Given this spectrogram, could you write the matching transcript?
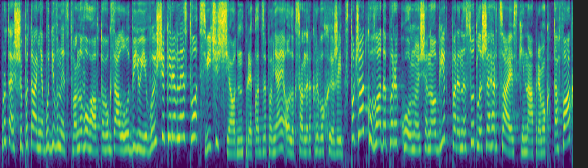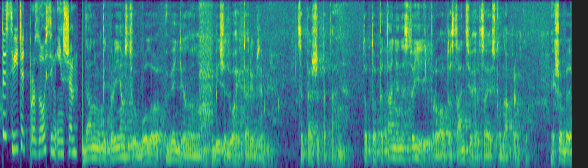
Про те, що питання будівництва нового автовокзалу лобіює вище керівництво, свідчить ще один приклад, запевняє Олександр Кривохижий. Спочатку влада переконує, що на об'єкт перенесуть лише герцаївський напрямок, та факти свідчать про зовсім інше. Даному підприємству було виділено більше двох гектарів землі. Це перше питання. Тобто питання не стоїть про автостанцію Герцаївського напрямку. Якщо б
